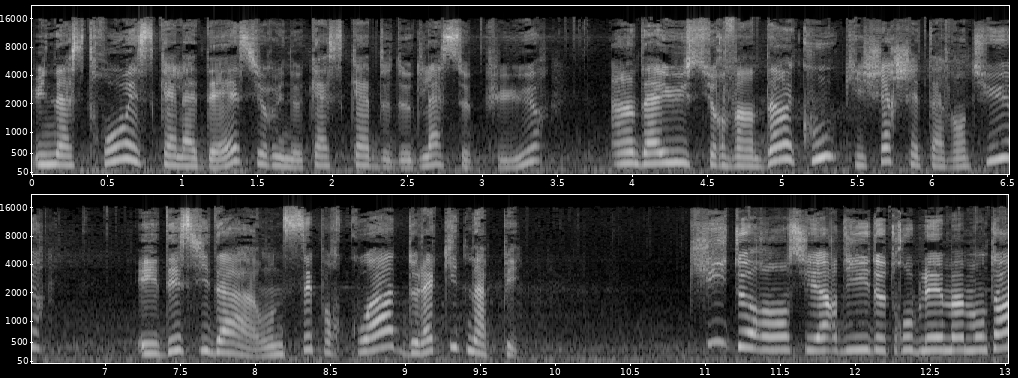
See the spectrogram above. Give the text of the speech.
Une Astro escaladait sur une cascade de glace pure. Un Dahu survint d'un coup qui cherchait aventure et décida, on ne sait pourquoi, de la kidnapper. Qui te rend si hardi de troubler ma montagne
